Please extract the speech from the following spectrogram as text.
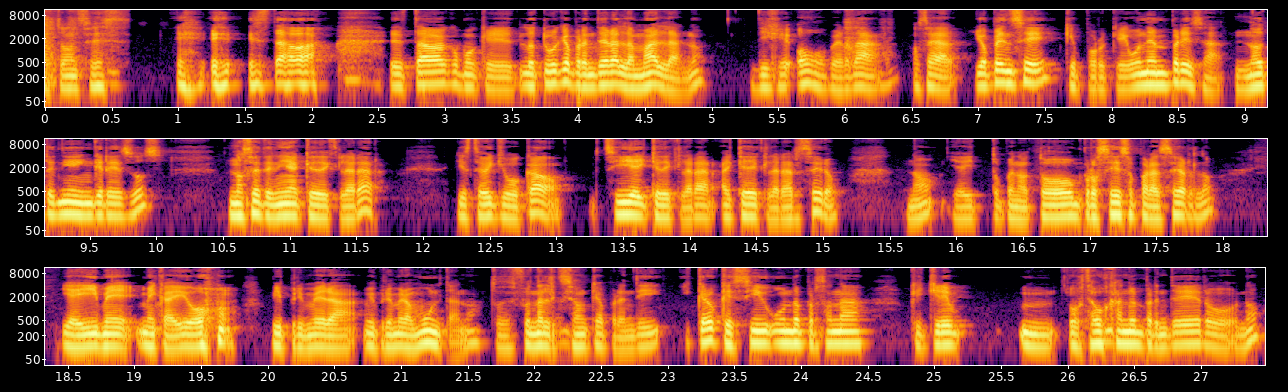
entonces eh, estaba, estaba como que lo tuve que aprender a la mala, ¿no? Dije, oh, verdad. O sea, yo pensé que porque una empresa no tenía ingresos, no se tenía que declarar. Y estaba equivocado. Sí hay que declarar, hay que declarar cero, ¿no? Y hay, bueno, todo un proceso para hacerlo y ahí me, me cayó mi primera, mi primera multa, ¿no? Entonces fue una lección que aprendí y creo que sí, una persona que quiere mm, o está buscando emprender o no,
